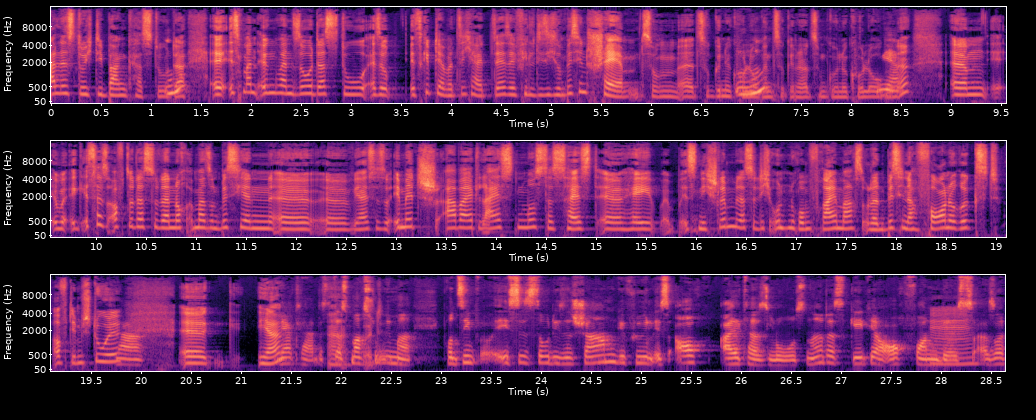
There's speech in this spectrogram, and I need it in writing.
Alles durch die Bank hast du Mhm. da. Äh, ist man irgendwann so, dass du, also es gibt ja mit Sicherheit sehr, sehr viele, die sich so ein bisschen schämen, zum, äh, zur Gynäkologin zu gehen oder zum Gynäkologen. Mhm. Ja. Ne? Ähm, äh, ist das oft so, dass du dann noch immer so ein bisschen, äh, äh, wie heißt das so, Imagearbeit leisten musst? Das heißt, äh, hey, ist nicht schlimm, dass du dich untenrum frei machst oder ein bisschen nach vorne rückst auf dem Stuhl? ja. Ja? Ja, klar, das, Ah, das machst gut. du immer. Im Prinzip ist es so, dieses Schamgefühl ist auch alterslos. Ne? Das geht ja auch von Mhm. bis. Also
